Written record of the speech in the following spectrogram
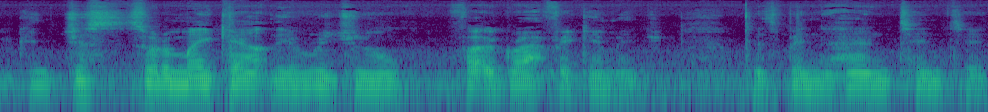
You can just sort of make out the original photographic image that's been hand tinted.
